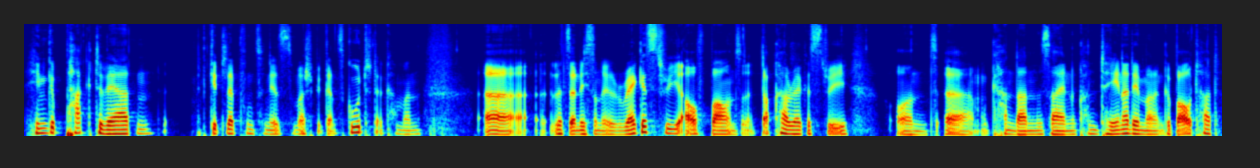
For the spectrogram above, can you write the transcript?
hingepackt werden. Mit GitLab funktioniert es zum Beispiel ganz gut. Da kann man äh, letztendlich so eine Registry aufbauen, so eine Docker-Registry und ähm, kann dann seinen Container, den man gebaut hat,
